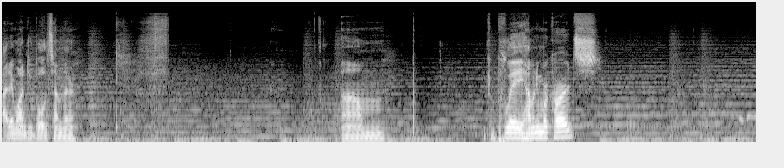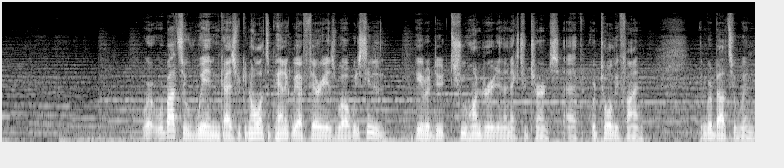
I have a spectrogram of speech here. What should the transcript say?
I didn't want to do bullet time there. Um, we can play how many more cards? We're, we're about to win, guys. We can hold on to Panic. We have Fairy as well. We just need to be able to do 200 in the next two turns. Uh, we're totally fine. I think we're about to win.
